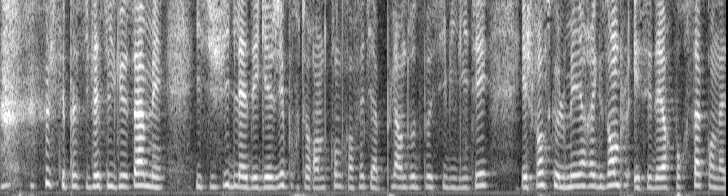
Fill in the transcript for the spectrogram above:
c'est pas si facile que ça, mais il suffit de la dégager pour te rendre compte qu'en fait il y a plein d'autres possibilités. Et je pense que le meilleur exemple, et c'est d'ailleurs pour ça qu'on a,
